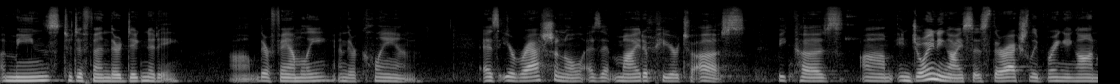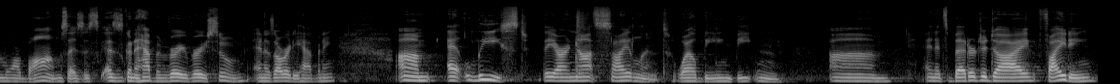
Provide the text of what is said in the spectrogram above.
a means to defend their dignity, um, their family, and their clan, as irrational as it might appear to us. Because um, in joining ISIS, they're actually bringing on more bombs, as is, as is going to happen very, very soon, and is already happening. Um, at least they are not silent while being beaten. Um, and it's better to die fighting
